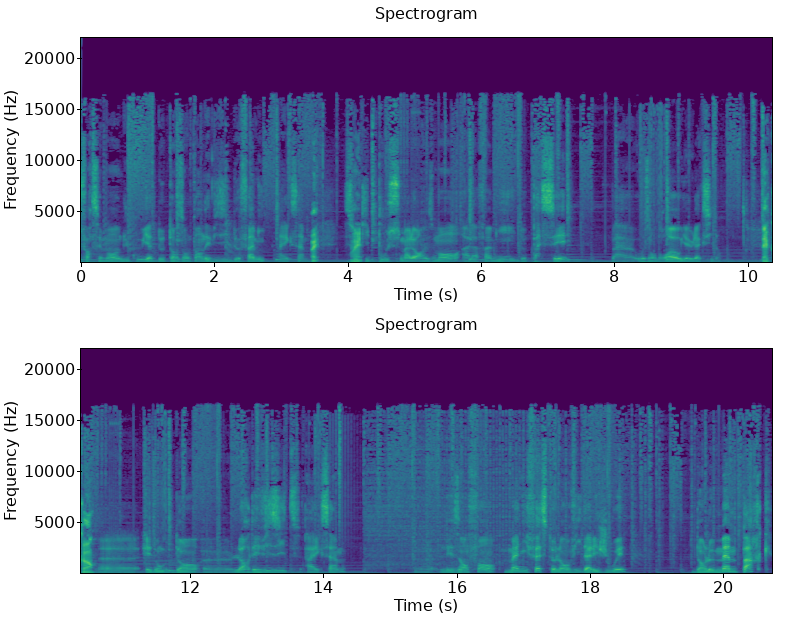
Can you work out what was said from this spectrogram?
forcément, du coup, il y a de temps en temps des visites de famille à Exham. Ouais. Ce Ouais. qui pousse malheureusement à la famille de passer bah, aux endroits où il y a eu l'accident. D'accord. Euh, et donc, dans, euh, lors des visites à Exham, euh, les enfants manifestent l'envie d'aller jouer dans le même parc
